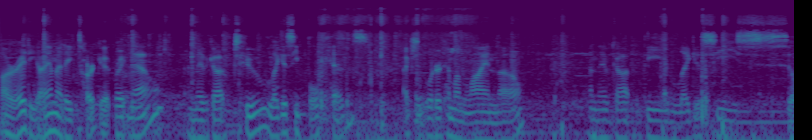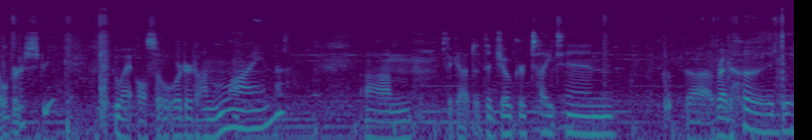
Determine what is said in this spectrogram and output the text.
Alrighty, I am at a Target right now, and they've got two Legacy bulkheads. I actually ordered him online though. And they've got the Legacy Silver Streak, who I also ordered online. Um, they got the Joker Titan, the Red Hood,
